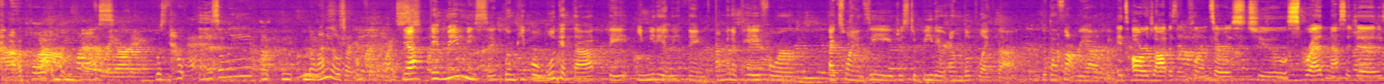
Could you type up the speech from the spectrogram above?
catapult of the mess was how easily millennials are influenced. Yeah, it made me sick when people look at that. They immediately think, I'm going to pay for X, Y, and Z just to be there and look like that. But that's not reality. It's our job as influencers to spread messages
